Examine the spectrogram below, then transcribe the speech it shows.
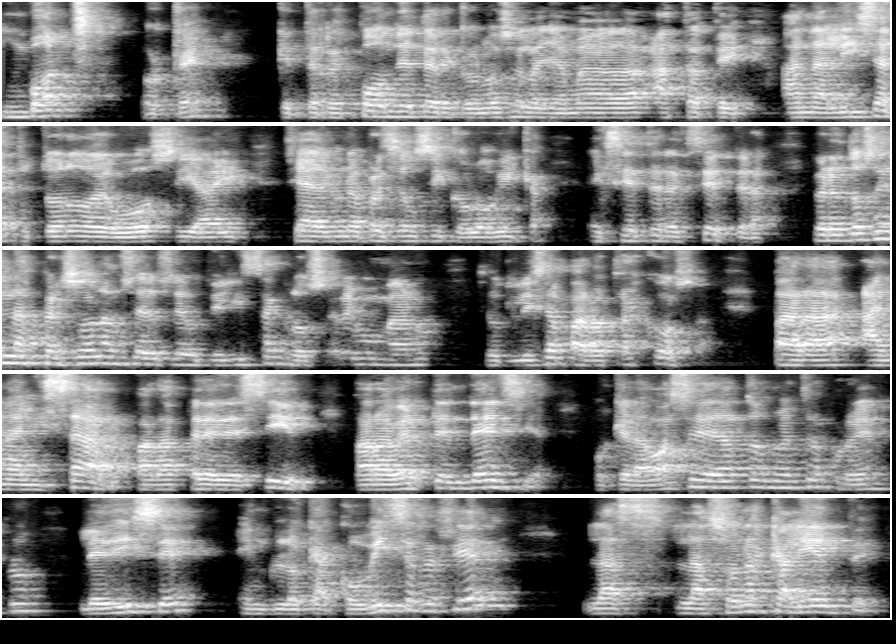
un bot, ¿ok? Que te responde, te reconoce la llamada, hasta te analiza tu tono de voz si hay, si hay alguna presión psicológica, etcétera, etcétera. Pero entonces las personas se, se utilizan, los seres humanos se utilizan para otras cosas, para analizar, para predecir, para ver tendencias. Porque la base de datos nuestra, por ejemplo, le dice, en lo que a COVID se refiere, las, las zonas calientes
